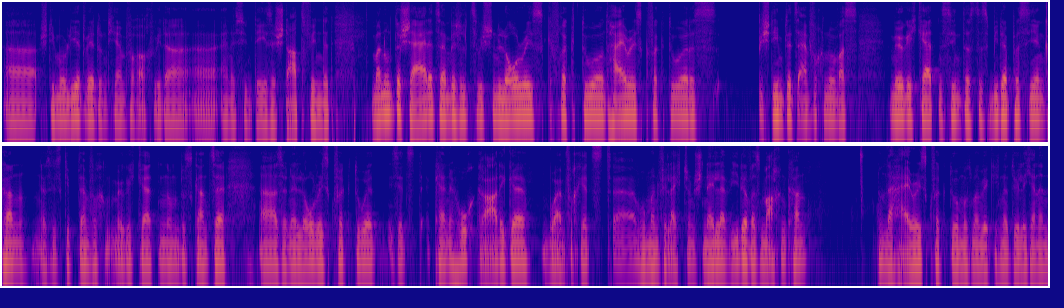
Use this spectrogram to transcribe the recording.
äh, stimuliert wird und hier einfach auch wieder äh, eine Synthese stattfindet. Man unterscheidet so ein bisschen zwischen Low-Risk-Fraktur und High-Risk-Fraktur. Das bestimmt jetzt einfach nur, was Möglichkeiten sind, dass das wieder passieren kann. Also es gibt einfach Möglichkeiten, um das Ganze, äh, also eine Low-Risk-Fraktur ist jetzt keine hochgradige, wo einfach jetzt, äh, wo man vielleicht schon schneller wieder was machen kann. Und eine High-Risk-Fraktur muss man wirklich natürlich einen,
